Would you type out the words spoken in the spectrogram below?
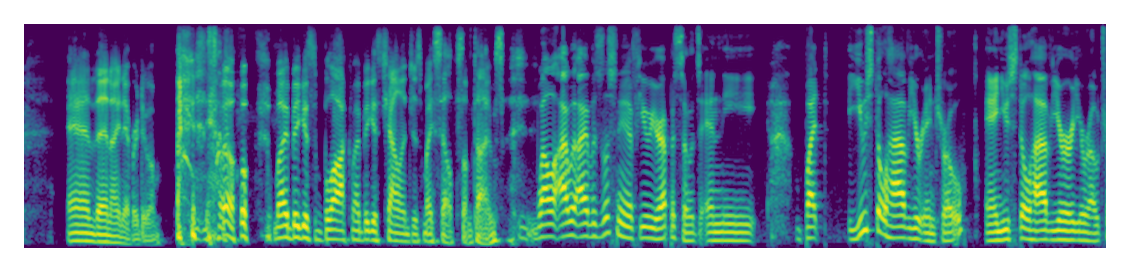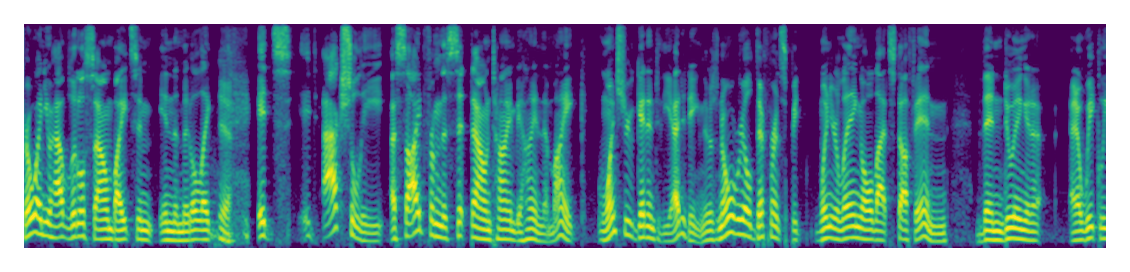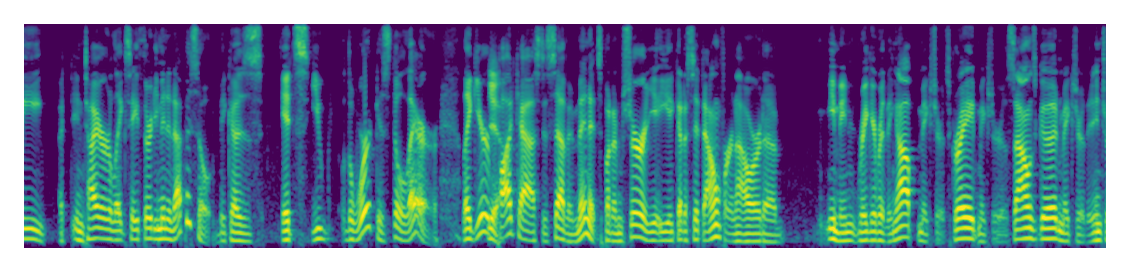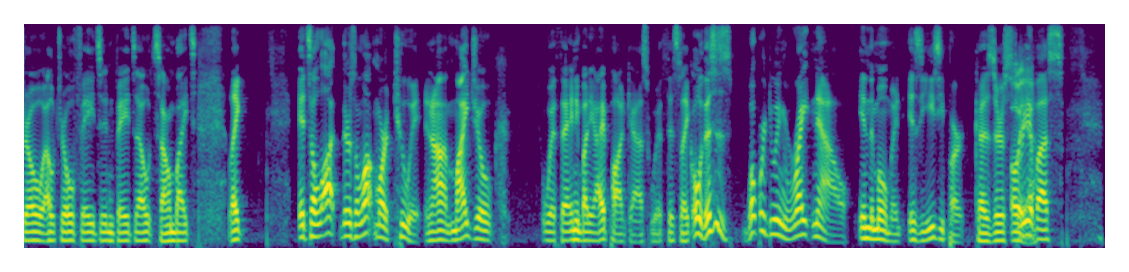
and then I never do them. so my biggest block, my biggest challenge is myself sometimes. Well, I, w- I was listening to a few of your episodes, and the but you still have your intro, and you still have your your outro, and you have little sound bites in in the middle. Like, Yeah. it's it actually aside from the sit down time behind the mic. Once you get into the editing, there's no real difference be- when you're laying all that stuff in than doing a, a weekly a entire like say 30 minute episode because it's you the work is still there like your Yeah. podcast is seven minutes but i'm sure you, you got to sit down for an hour to you mean rig everything up make sure it's great make sure the sound's good make sure the intro outro fades in fades out sound bites. Like it's a lot there's a lot more to it. And uh, my joke with anybody i podcast with is like oh this is what we're doing right now in the moment is the easy part. Because there's Oh, three yeah. of us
